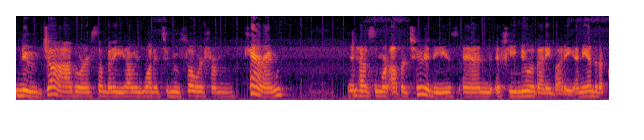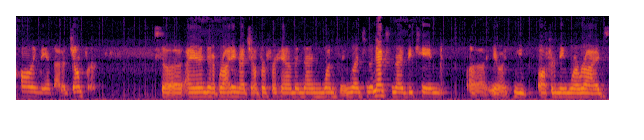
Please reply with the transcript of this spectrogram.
new job or somebody I wanted to move forward from Karen and have some more opportunities and if he knew of anybody. And he ended up calling me about a jumper. So I ended up riding that jumper for him. And then one thing led to the next, and I became, uh, you know, he offered me more rides.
